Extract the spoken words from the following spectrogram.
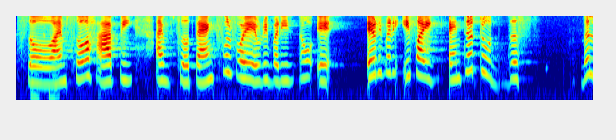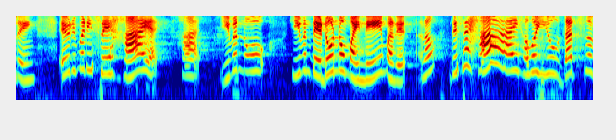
So I'm so happy. I'm so thankful for everybody. You know, everybody. If I enter to this building, everybody say hi, hi. Even though, even they don't know my name, and it, you know, they say hi. How are you? That's the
